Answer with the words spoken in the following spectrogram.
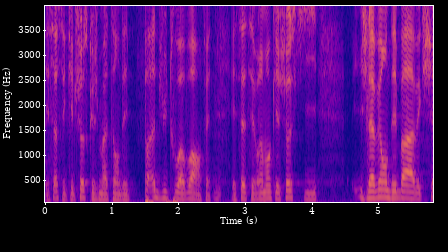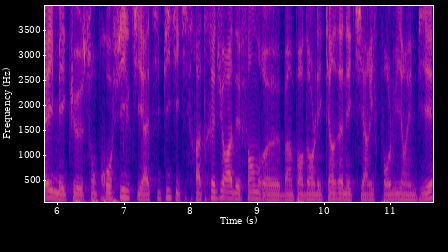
Et ça, c'est quelque chose que je m'attendais pas du tout à voir en fait. Mm. Et ça, c'est vraiment quelque chose qui je l'avais en débat avec Shea, mais que son profil qui est atypique et qui sera très dur à défendre euh, ben, pendant les 15 années qui arrivent pour lui en NBA,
